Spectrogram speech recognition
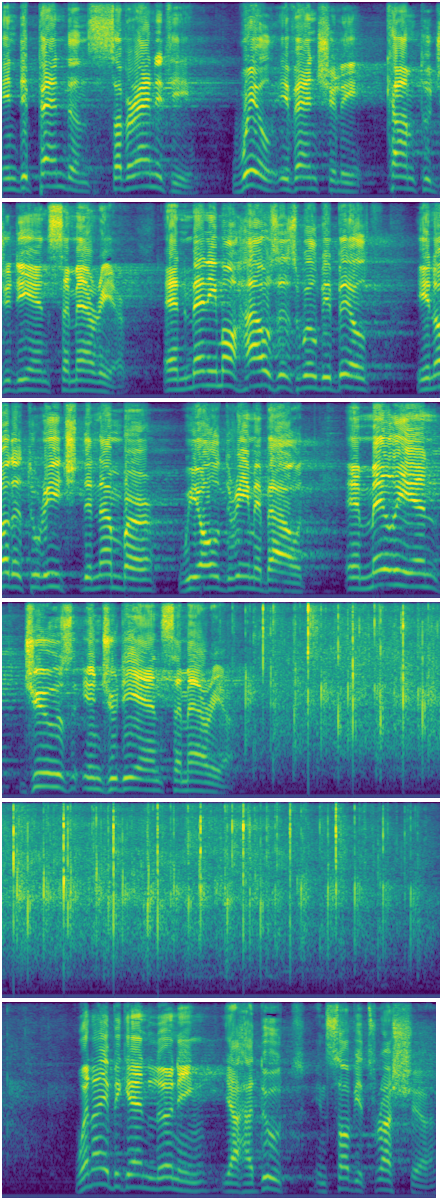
independence, sovereignty will eventually come to Judea and Samaria, and many more houses will be built in order to reach the number we all dream about a million Jews in Judea and Samaria. When I began learning Yahadut in Soviet Russia,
